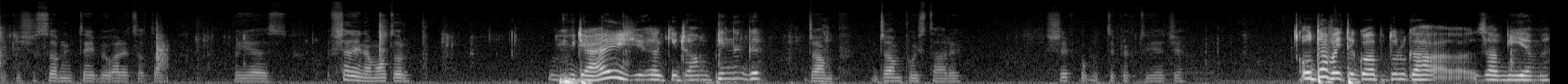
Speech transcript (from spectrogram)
Jakiś osobnik tutaj był, ale co tam? O jest. Wsiadaj na motor. Widziałeś jaki jumping? Jump. Jumpuj stary. Szybko, bo typek tu jedzie. O, dawaj tego Abdulga zabijemy.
